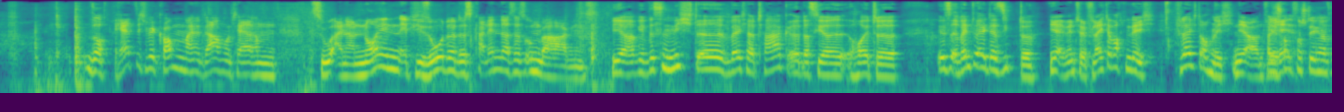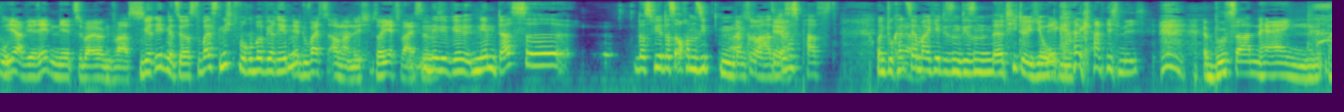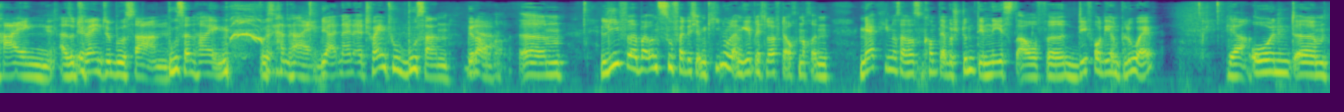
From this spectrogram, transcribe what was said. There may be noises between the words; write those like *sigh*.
so, herzlich willkommen, meine Damen und Herren, zu einer neuen Episode des Kalenders des Unbehagens. Ja, wir wissen nicht, äh, welcher Tag äh, das hier heute ist. Eventuell der siebte. Ja, eventuell, vielleicht aber auch nicht. Vielleicht auch nicht. Ja, und Die wir, Chancen stehen ganz gut. ja, wir reden jetzt über irgendwas. Wir reden jetzt über das. Du weißt nicht, worüber wir reden? Ja, du weißt es auch noch nicht. So, jetzt weißt du. Nee, wir, wir nehmen das, äh, dass wir das auch am siebten dann so, quasi, okay. dass es passt. Und du kannst ja, Ja. mal hier diesen, diesen äh, Titel hier Nee, oben. *laughs* kann, kann ich nicht. Busan Hang. Hang. Also Train to Busan. Busan Haing. Busan Hang. *laughs* ja, nein, äh, Train to Busan. Genau. Ähm, lief äh, bei uns zufällig im Kino. Angeblich läuft er auch noch in mehr Kinos. Ansonsten kommt er bestimmt demnächst auf äh, DVD und Blu-ray. Ja. Und ähm,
